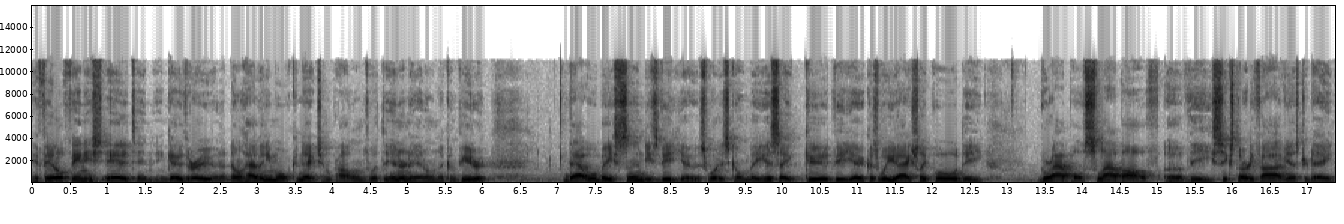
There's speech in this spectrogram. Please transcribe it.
If it'll finish editing and go through and I don't have any more connection problems with the internet on the computer, that will be Sunday's video is what it's going to be. It's a good video because we actually pulled the grapple slap off of the 635 yesterday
